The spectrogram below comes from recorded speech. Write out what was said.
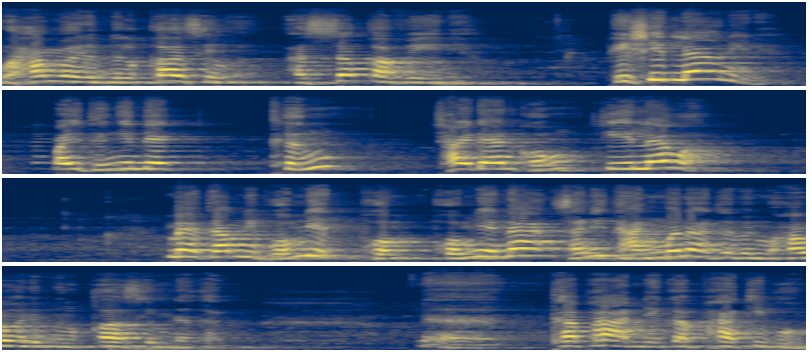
มุฮัมมัดอิบนุลกาซิมอัสซักฟีเนี่ยพิชิตแล้วนี่เนี่ยไปถึงอินเดียถึงชายแดนของจีนแล้วอะแม่ทัพนี่ผมเนี่ยผมผมเนี่ยน่าสันนิษฐานว่าน่าจะเป็นมุฮัมมัดอิบนุลกาซิมนะครับ ถ้าพลาดนี่ก็พลาดที่ผม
